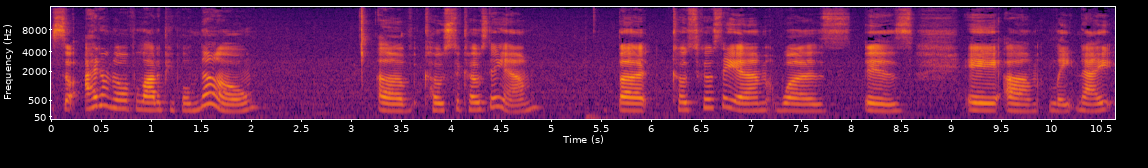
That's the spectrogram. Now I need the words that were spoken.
so, I don't know if a lot of people know of Coast to Coast AM, but Coast to Coast AM was is a um, late night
